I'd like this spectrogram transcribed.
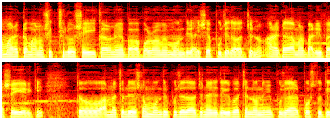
আমার একটা মানসিক ছিল, সেই কারণে বাবা বলরামের মন্দির আইসা পুজো দেওয়ার জন্য। আর এটা আমার বাড়ির পাশেই আর কি। তো আমরা চলে আসলাম মন্দির পূজা দেওয়ার জন্য। যে দেখতে পাচ্ছেন নন্দিনী পূজার প্রস্তুতি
